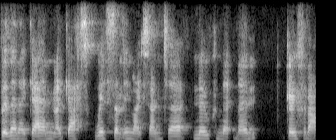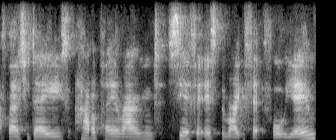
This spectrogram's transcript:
but then again i guess with something like Senta no commitment go for that 30 days have a play around see if it is the right fit for you.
